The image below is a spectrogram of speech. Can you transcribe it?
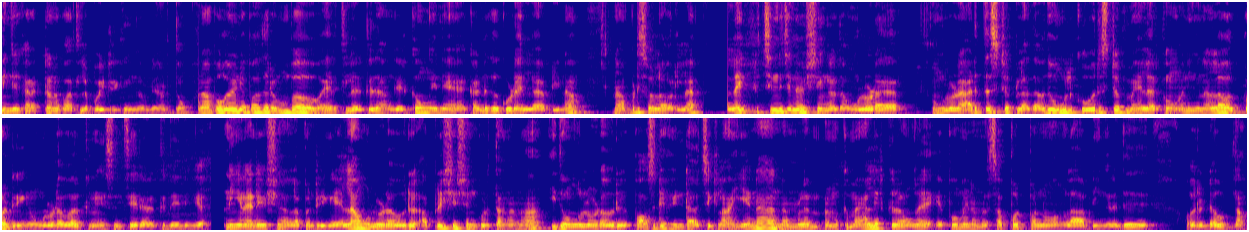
நீங்கள் கரெக்டான பாத்தில் போயிட்டுருக்கீங்க அப்படின்னு அர்த்தம். நான் போக வேண்டிய பாதை ரொம்ப உயரத்தில் இருக்குது. அங்கே இருக்கவங்க என்னை கண்டுக்க கூட இல்லை அப்படின்னா நான் அப்படி சொல்ல வரல. லைஃப்பில் சின்ன சின்ன விஷயங்கள் தான். உங்களோட உங்களோட அடுத்த ஸ்டெப்பில் அதாவது உங்களுக்கு ஒரு ஸ்டெப் மேலே இருக்கவங்க நீங்கள் நல்லா ஒர்க் பண்ணுறீங்க உங்களோட ஒர்க் நீங்கள் சின்சியராக இருக்குது. நீங்கள் நீங்கள் நிறைய விஷயம் நல்லா பண்ணுறீங்க எல்லாம் உங்களோட ஒரு அப்ரிஷியேஷன் கொடுத்தாங்கன்னா இது உங்களோட ஒரு பாசிட்டிவ் ஹிண்ட்டாக வச்சுக்கலாம். ஏன்னா நம்மளை நமக்கு மேலே இருக்கிறவங்க எப்போவுமே நம்மளை சப்போர்ட் பண்ணுவாங்களா அப்படிங்கிறது ஒரு டவுட் தான்.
